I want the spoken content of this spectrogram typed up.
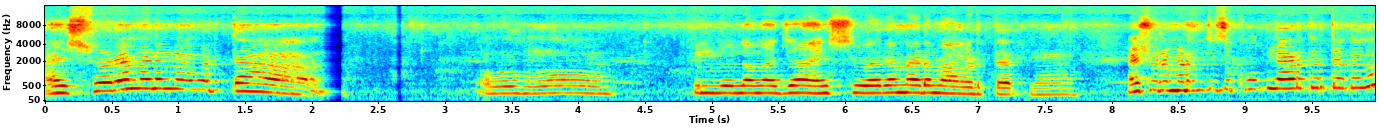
ऐश्वर्या मॅडम आवडतात. ओहो पिल्लूला माझ्या ऐश्वर्या मॅडम आवडतात ऐश्वर्या मॅडम तुझं खूप लाड करता का ग?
